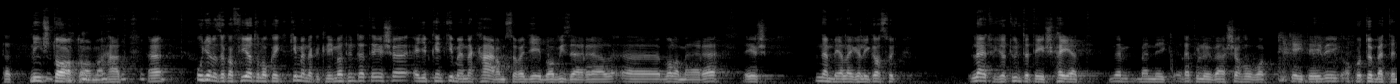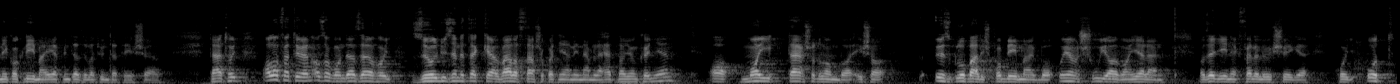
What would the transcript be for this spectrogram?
Tehát nincs tartalma. Hát, ugyanazok a fiatalok, akik kimennek a klímatüntetése, egyébként kimennek háromszor egy évbe a vizerrel valamerre, és nem mérlegelik azt, hogy lehet, hogy a tüntetés helyett nem mennék repülővel sehova két évig, akkor többet tennék a klímáért, mint ezzel a tüntetéssel. Tehát, hogy alapvetően az a gond ezzel, hogy zöld üzenetekkel választásokat nyerni nem lehet nagyon könnyen. A mai társadalomban és a összglobális problémákban olyan súlyjal van jelen az egyének felelőssége, hogy ott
